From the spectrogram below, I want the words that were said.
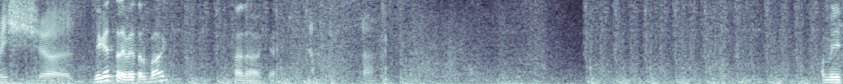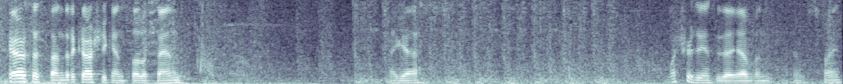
We should. Did you get the elevator bug? Oh no, okay. Uh, I mean, if Kyros has Thundercrash, you can solo send. I guess. How much resilience did I have? And it was fine.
